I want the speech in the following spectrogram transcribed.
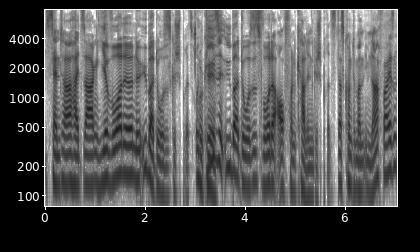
Center halt sagen, hier wurde eine Überdosis gespritzt. Und Okay. diese Überdosis wurde auch von Cullen gespritzt. Das konnte man ihm nachweisen.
